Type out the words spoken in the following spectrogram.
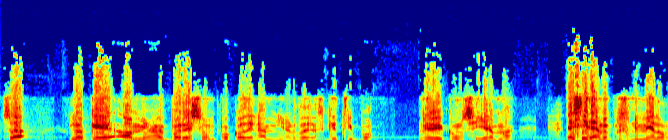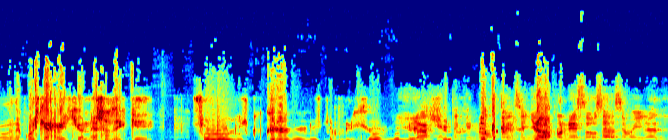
O sea, lo que a mí me parece un poco de la mierda es que tipo, eh, ¿cómo se llama? Esa idea me parece una mierda, de cualquier religión, eso de que solo los que creen en nuestra religión van a ir la al cielo. gente que no fue enseñada No. con eso, o sea, se va a ir al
